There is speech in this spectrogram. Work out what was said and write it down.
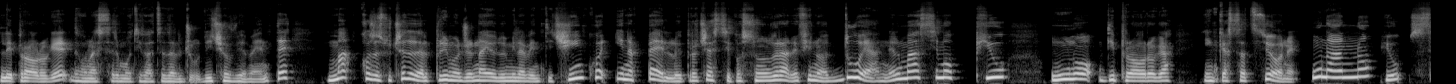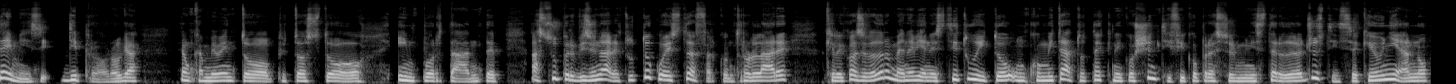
Le proroghe devono essere motivate dal giudice, ovviamente, ma cosa succede dal 1 gennaio 2025? In appello i processi possono durare fino a due anni al massimo più uno di proroga. In Cassazione un anno più sei mesi di proroga. È un cambiamento piuttosto importante. A supervisionare tutto questo e a far controllare che le cose vadano bene viene istituito un comitato tecnico-scientifico presso il Ministero della Giustizia che ogni anno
